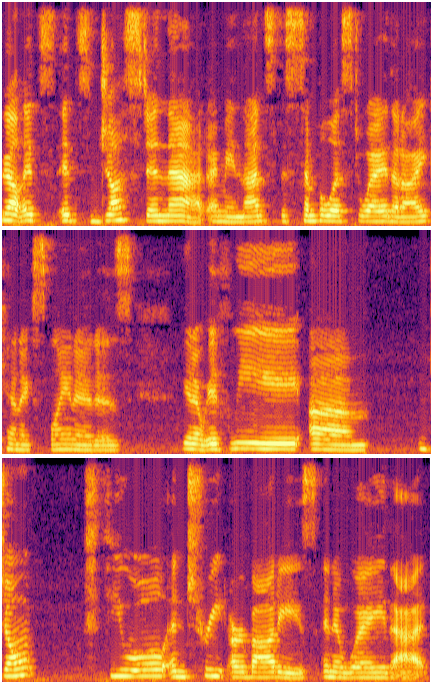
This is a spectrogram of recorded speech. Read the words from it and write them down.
Well, it's it's just in that. I mean, that's the simplest way that I can explain it is, you know, if we um, don't fuel and treat our bodies in a way that,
